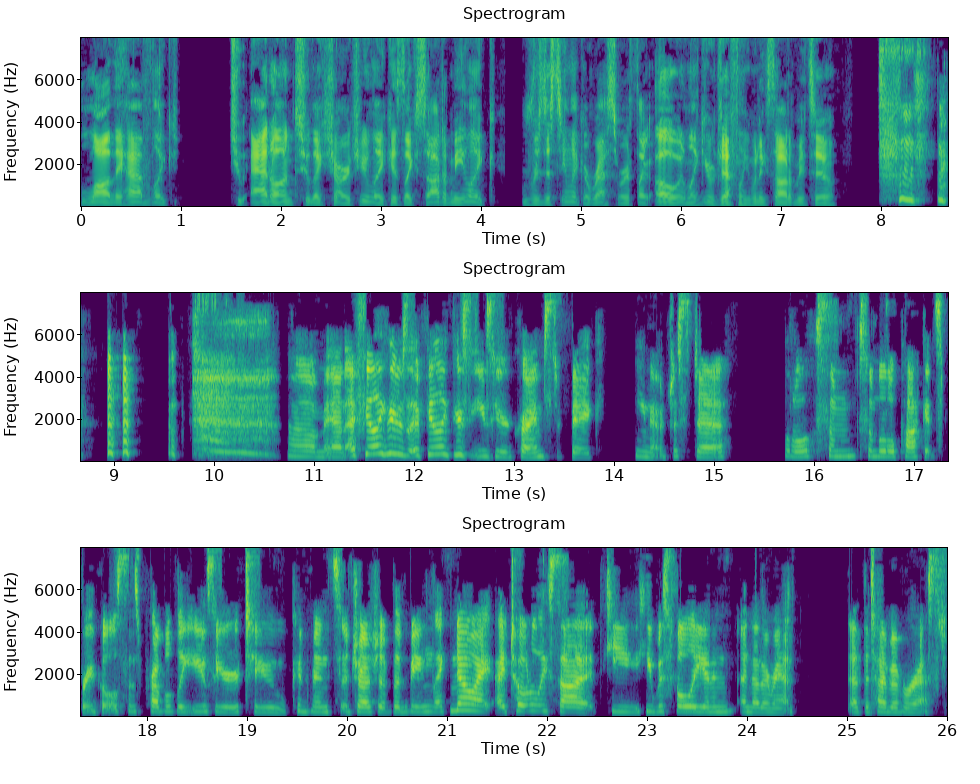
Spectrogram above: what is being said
law they have like to add on to like charge you like is like sodomy like resisting like arrest where it's like oh and like you're definitely committing sodomy too. oh man, I feel like there's I feel like there's easier crimes to fake. You know, just uh little some some little pocket sprinkles is probably easier to convince a judge of than being like, no, I, I totally saw it. He he was fully in another man at the time of arrest.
